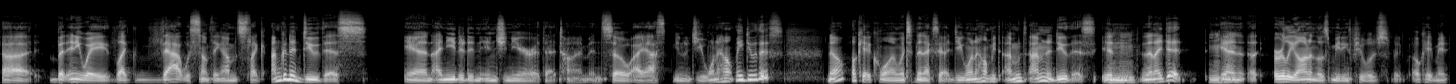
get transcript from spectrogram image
Uh, but anyway like that was something i'm just like i'm gonna do this and i needed an engineer at that time. And so i asked you know do you want to help me do this? No? Okay cool. I went to the next guy do you want to help me? I'm, I'm gonna do this. And, and then i did. And uh, early on in those meetings people were just like okay maybe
